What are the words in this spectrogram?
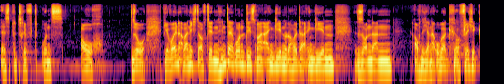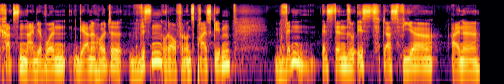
es betrifft uns auch. So, wir wollen aber nicht auf den Hintergrund diesmal eingehen oder heute eingehen, sondern auch nicht an der Oberfläche kratzen. Nein, wir wollen gerne heute wissen oder auch von uns preisgeben, wenn es denn so ist, dass wir eine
